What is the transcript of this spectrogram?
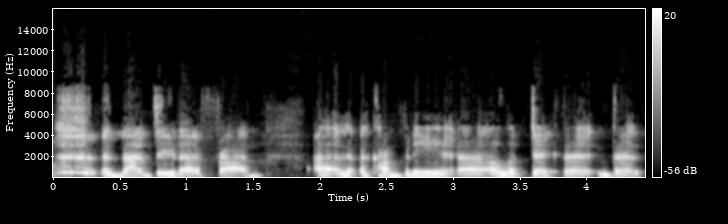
and that data from. Uh, a company, uh, Elliptic, that that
